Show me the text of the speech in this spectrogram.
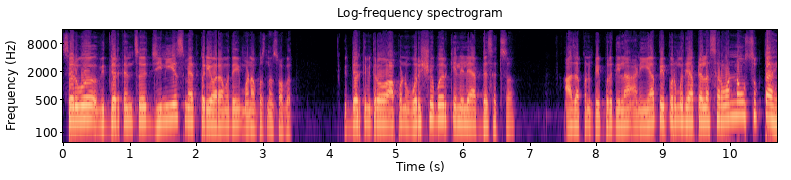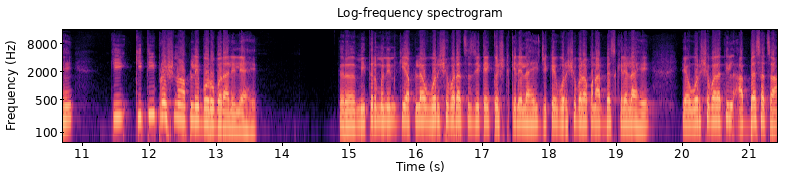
सर्व विद्यार्थ्यांचं जिनियस मॅथ परिवारामध्ये मनापासून स्वागत. विद्यार्थी मित्र आपण वर्षभर केलेल्या अभ्यासाचं आज आपण पेपर दिला आणि या पेपरमध्ये आपल्याला सर्वांना उत्सुकता आहे की किती प्रश्न आपले बरोबर आलेले आहेत. तर मी तर म्हणेन की आपल्या वर्षभराचं जे काही कष्ट केलेलं आहे जे काही वर्षभर आपण अभ्यास केलेला आहे या वर्षभरातील अभ्यासाचा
